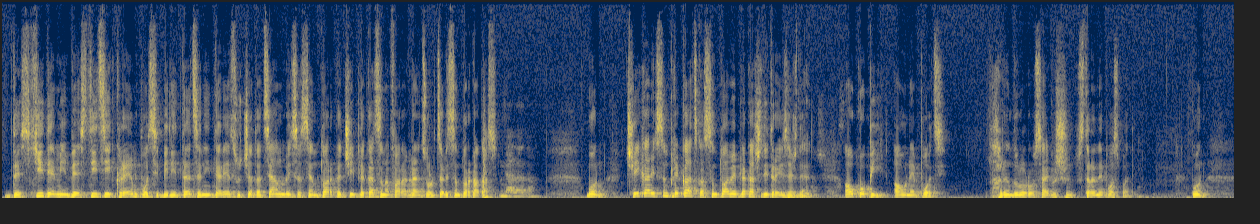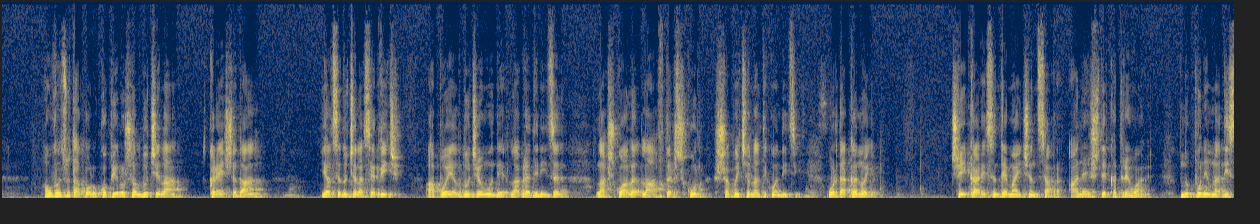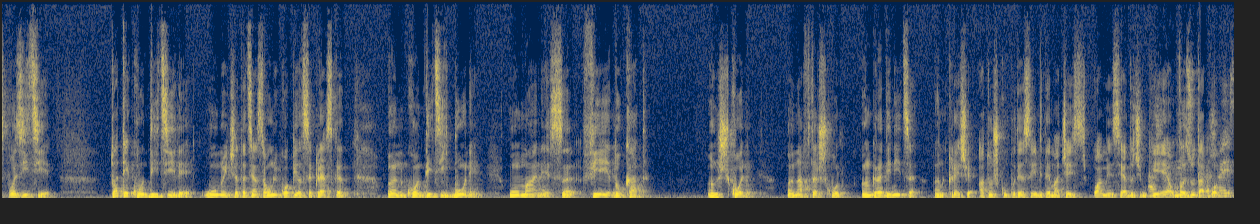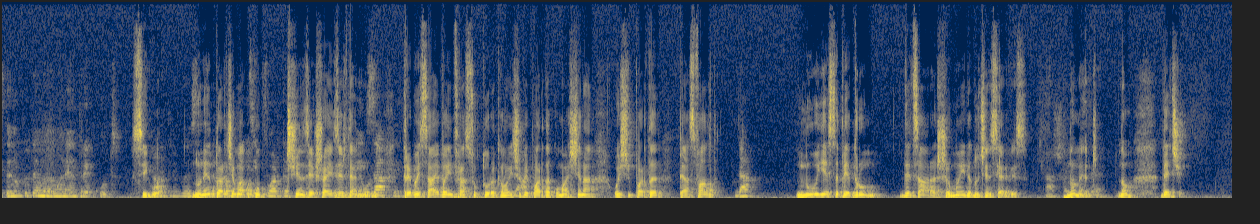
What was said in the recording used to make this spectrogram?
deschidem investiții, creăm posibilități în interesul cetățeanului să se întoarcă cei plecați în afara granițelor țării să se întoarcă acasă. Da, da, da. Bun, cei care sunt plecați, că sunt oameni plecați și de 30 de ani, Așa. au copii, au nepoți, la rândul lor o să aibă și strănepoți, poate. Bun, au văzut acolo, copilul și-l duce la creșă, da? da? El se duce la servici, apoi îl duce unde? La grădiniță, la școală, la after school și apoi celelalte condiții. Exact. Ori dacă noi, cei care suntem aici în țară, aleși de către oameni, nu punem la dispoziție toate condițiile unui cetățean sau unui copil să crească în condiții bune, umane, să fie educat în școli, în after school, în grădiniță, în creșe, atunci cum putem să invităm acești oameni să-i aducem? Că așa ei au văzut este, acolo. Așa este, nu putem rămâne în trecut. Sigur. Da, nu ne întoarcem acum 50-60 de ani în urmă. Exact, exact. Trebuie să aibă infrastructură, că noi da. și pe poartă cu mașina, o și poartă pe asfalt. Da. Nu iese pe drum de țară și mâine duce în service. Așa nu este. merge. Nu? Deci,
